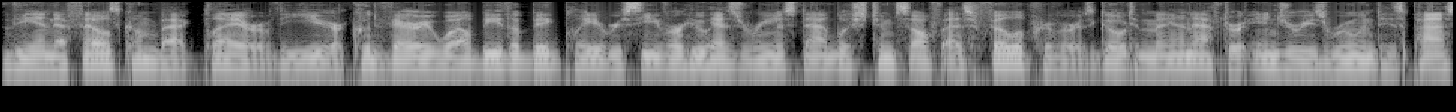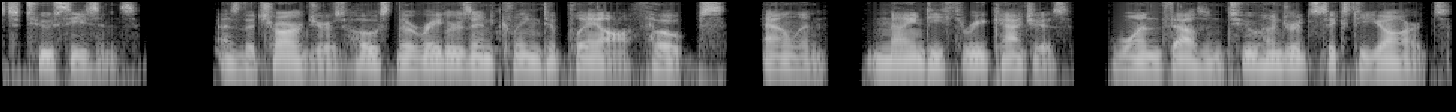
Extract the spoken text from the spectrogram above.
The NFL's comeback player of the year could very well be the big play receiver who has re-established himself as Philip Rivers' go-to man after injuries ruined his past two seasons. As the Chargers host the Raiders and cling to playoff hopes, Allen, 93 catches, 1,260 yards,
